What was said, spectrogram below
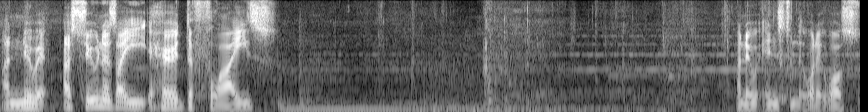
I knew it. As soon as I heard the flies, I knew instantly what it was.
